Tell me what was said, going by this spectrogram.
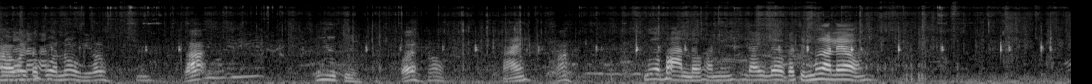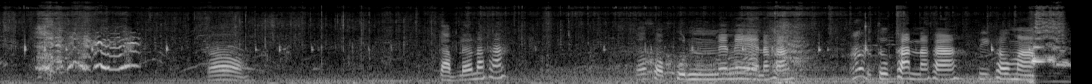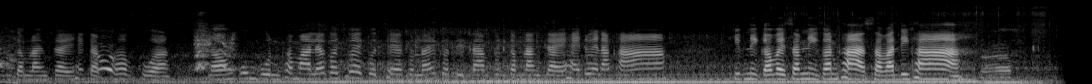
เอาไว้ตะกอนน้องนี่เอาละนี่อยู่ติไปเอาไปไปเมื่อบ้านแล้วค่ะนี้ได้แล้วก็สิเมื่อแล้วก็ กลับแล้วนะคะ ก็ขอบคุณแม่ๆนะคะ ทุกๆท่านนะคะ ที่เข้ามาเป็นกำลังใจให้กับครอบครัว น้องกุ้มบุญเข้ามาแล้วก็ช่วยกดแชร์กดไลค์กดติดตามเป็นกำลังใจให้ด้วยนะคะ คลิปนี้ก็ไว้ซ้ำนี้ก่อนค่ะ สวัสดีค่ะ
